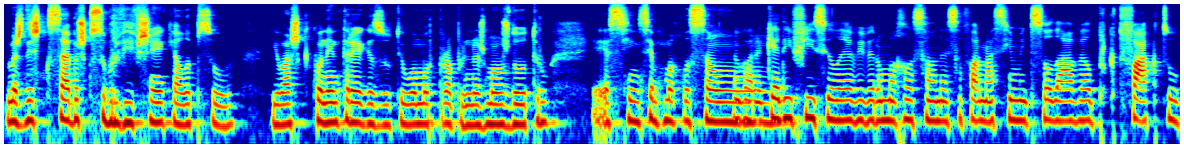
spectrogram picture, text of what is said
mas desde que saibas que sobrevives sem aquela pessoa. Eu acho que quando entregas o teu amor próprio nas mãos do outro, é assim sempre uma relação. Agora, que é difícil é viver uma relação dessa forma assim muito saudável, porque de facto.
